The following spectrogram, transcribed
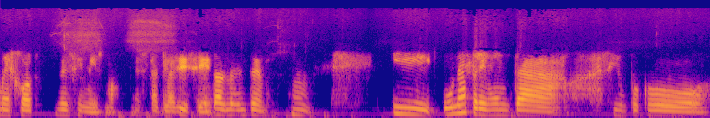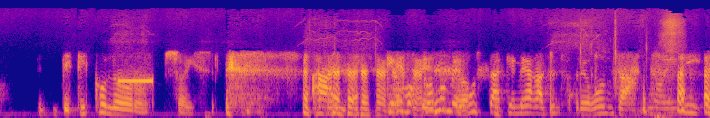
mejor de sí mismo, está claro. Sí, sí. Totalmente. Mm. Y una pregunta así un poco, ¿de qué color sois? Ay, ¿cómo, me gusta que me hagas esa pregunta, Noemí?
